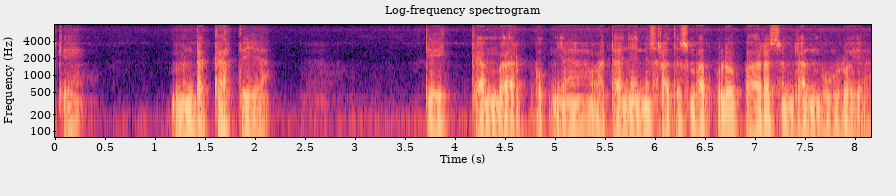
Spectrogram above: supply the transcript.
Oke. Mendekati ya. Dik gambar boxnya wadahnya ini 140 per 90 ya.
